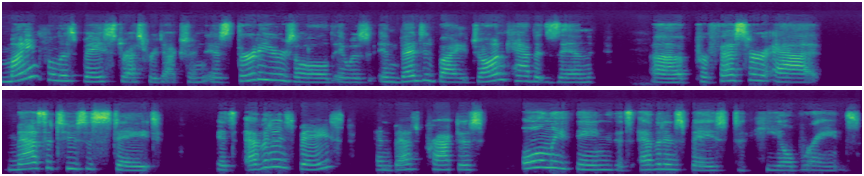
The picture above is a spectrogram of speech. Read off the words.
mindfulness-based stress reduction is 30 years old. It was invented by John Kabat-Zinn, a professor at Massachusetts State. It's evidence-based and best practice. Only thing that's evidence-based to heal brains.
